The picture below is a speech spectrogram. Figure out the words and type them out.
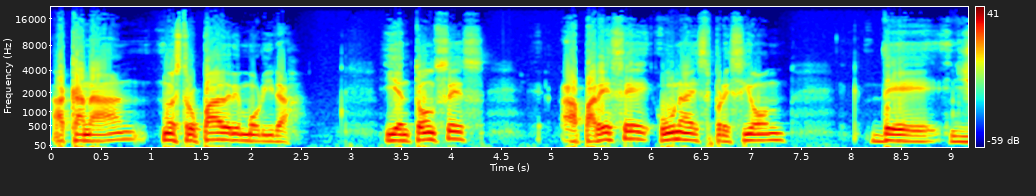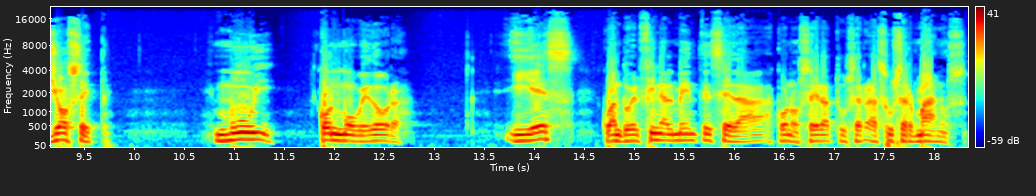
a Canaán, nuestro Padre morirá. Y entonces aparece una expresión de Joseph muy conmovedora. Y es cuando él finalmente se da a conocer a, a sus hermanos.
